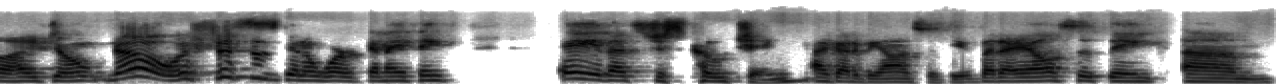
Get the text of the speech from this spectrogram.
I don't know if this is going to work. And I think, hey, that's just coaching. I got to be honest with you. But I also think um,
